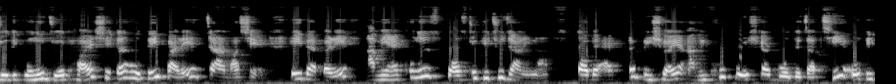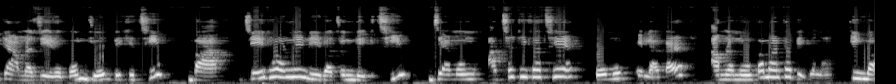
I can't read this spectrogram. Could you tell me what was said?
যদি কোনো জোট হয়, সেটা হতেই পারে চার মাসে। এই ব্যাপারে আমি এখনও স্পষ্ট কিছু জানি না। তবে একটা বিষয়ে আমি খুব পরিষ্কার বলতে চাচ্ছি, অতীতে আমরা যে এরকম জোট দেখেছি বা যে ধরনের নির্বাচন দেখছি, যেমন আচ্ছা ঠিক আছে, অমুক এলাকার আমরা নৌকা মার্কা দেব না, কিংবা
